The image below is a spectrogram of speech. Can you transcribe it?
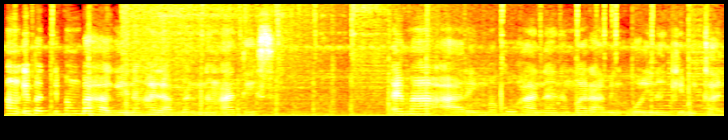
Ang iba't ibang bahagi ng halaman ng atis ay maaaring makuhana ng maraming uri ng kimikal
